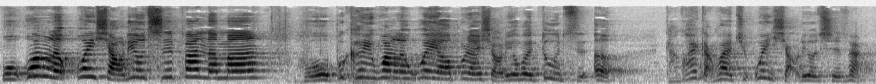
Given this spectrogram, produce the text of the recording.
我忘了喂小六吃饭了吗？哦，不可以忘了喂哦，不然小六会肚子饿。赶快赶快去喂小六吃饭。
